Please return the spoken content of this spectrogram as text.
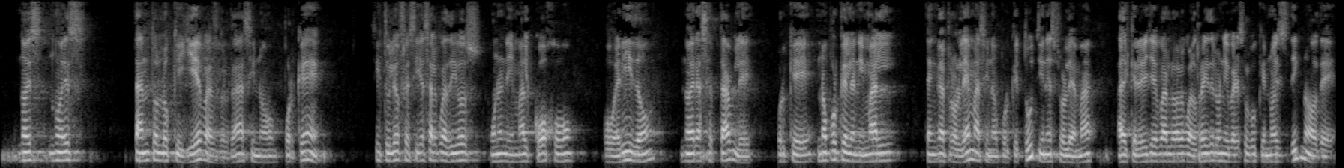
No es, no es tanto lo que llevas, ¿verdad? Sino por qué. Si tú le ofrecías algo a Dios, un animal cojo o herido, no era aceptable, porque no porque el animal tenga el problema, sino porque tú tienes problema al querer llevarlo algo al rey del universo, algo que no es digno de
